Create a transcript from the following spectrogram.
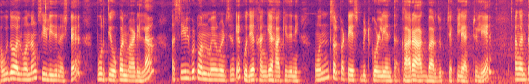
ಹೌದೋ ಅಲ್ವೋ ಅನ್ನಂಗೆ ಸೀಳಿದ್ದೀನಿ ಅಷ್ಟೇ. ಪೂರ್ತಿ ಓಪನ್ ಮಾಡಿಲ್ಲ. ಸೀಳ್ಬಿಟ್ಟು ಒಂದು ಮೂರು ಮೆಣಸಿನ್ಕಾಯಿ ಕುದಿಯೋಕೆ ಹಾಗೆ ಹಾಕಿದ್ದೀನಿ. ಒಂದು ಸ್ವಲ್ಪ ಟೇಸ್ಟ್ ಬಿಟ್ಕೊಳ್ಳಿ ಅಂತ. ಖಾರ ಆಗಬಾರ್ದು ಚಕ್ಲಿ ಆ್ಯಕ್ಚುಲಿ ಹಂಗಂತ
